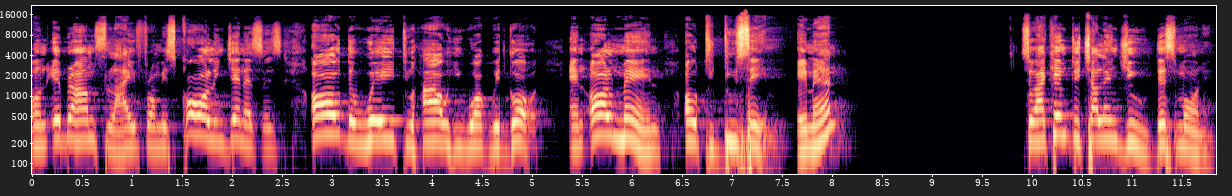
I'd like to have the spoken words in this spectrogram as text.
on Abraham's life from his call in Genesis all the way to how he walked with God. And all men ought to do same. Amen. So I came to challenge you this morning.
